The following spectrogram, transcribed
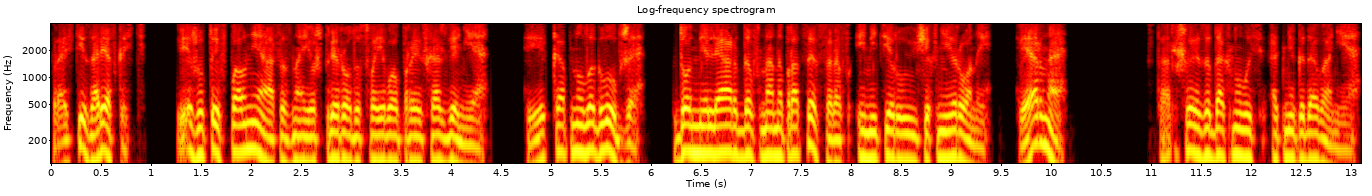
«Прости за резкость. Вижу, ты вполне осознаешь природу своего происхождения». И капнула глубже до миллиардов нанопроцессоров, имитирующих нейроны, верно? Старшая задохнулась от негодования.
